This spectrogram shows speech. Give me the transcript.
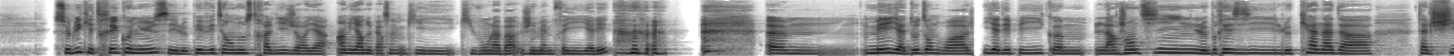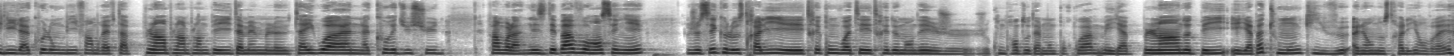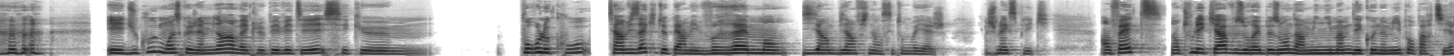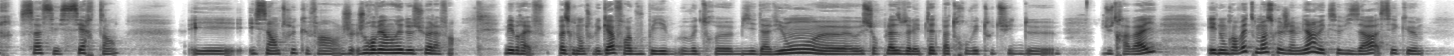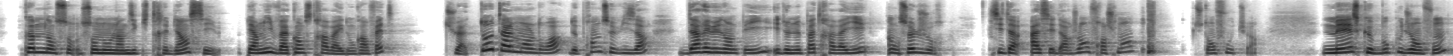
Celui qui est très connu, c'est le PVT en Australie. Genre, il y a un milliard de personnes qui, qui vont là-bas. J'ai même failli y aller. euh, mais il y a d'autres endroits. Il y a des pays comme l'Argentine, le Brésil, le Canada. T'as le Chili, la Colombie. Enfin bref, t'as plein, plein, plein de pays. T'as même le Taïwan, la Corée du Sud. Enfin voilà, n'hésitez pas à vous renseigner. Je sais que l'Australie est très convoitée et très demandée, je, comprends totalement pourquoi, mais il y a plein d'autres pays et il n'y a pas tout le monde qui veut aller en Australie en vrai. et du coup, moi ce que j'aime bien avec le PVT, c'est que pour le coup, c'est un visa qui te permet vraiment bien bien financer ton voyage. Je m'explique. En fait, dans tous les cas, vous aurez besoin d'un minimum d'économie pour partir, ça c'est certain. Et, c'est un truc, enfin, je, reviendrai dessus à la fin. Mais bref, parce que dans tous les cas, il faudra que vous payiez votre billet d'avion. Euh, sur place, vous allez peut-être pas trouver tout de suite du travail. Et donc, en fait, moi, ce que j'aime bien avec ce visa, c'est que, comme son, nom l'indique très bien, c'est permis vacances-travail. Donc, en fait, tu as totalement le droit de prendre ce visa, d'arriver dans le pays et de ne pas travailler un seul jour. Si tu as assez d'argent, franchement, tu t'en fous, tu vois. Mais ce que beaucoup de gens font,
